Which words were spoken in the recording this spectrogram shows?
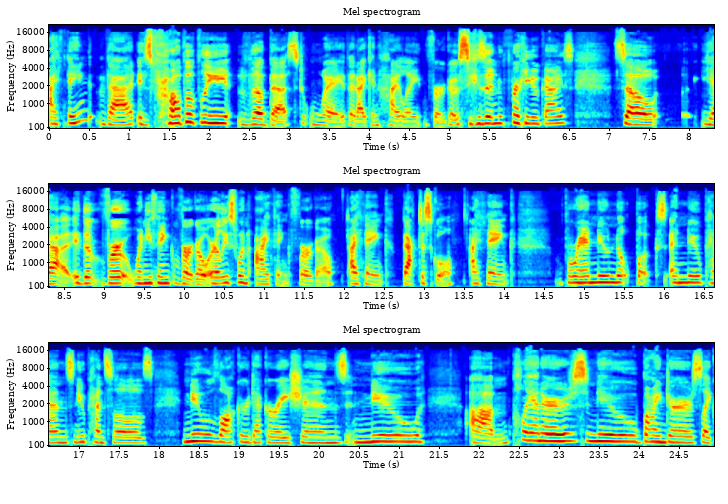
I think that is probably the best way that I can highlight Virgo season for you guys. So, yeah, the Vir- when you think Virgo, or at least when I think Virgo, I think back to school. I think brand new notebooks and new pens, new pencils, new locker decorations, new um, planners, new binders, like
